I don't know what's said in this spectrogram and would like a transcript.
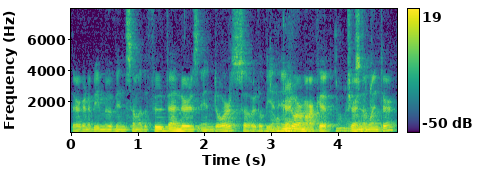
they're going to be moving some of the food vendors indoors, so it'll be an okay. indoor market oh, during the winter.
